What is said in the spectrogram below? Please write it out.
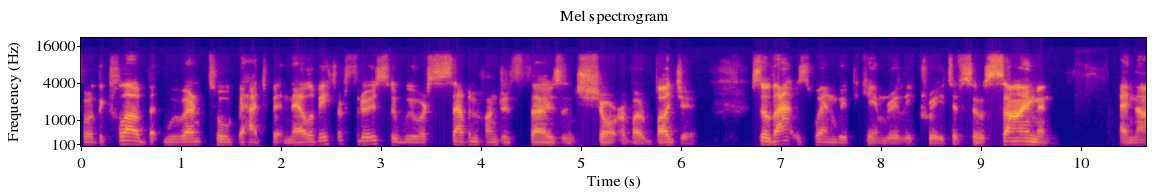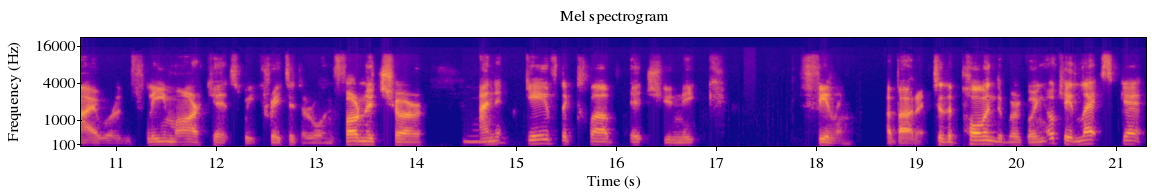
for the club, but we weren't told we had to put an elevator through. So we were 700,000 short of our budget. So that was when we became really creative. So Simon and I were in flea markets. We created our own furniture mm. and it gave the club its unique feeling about it to the point that we're going, okay, let's get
